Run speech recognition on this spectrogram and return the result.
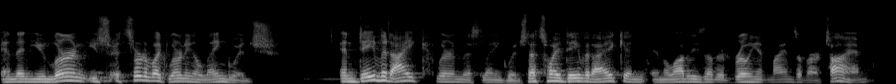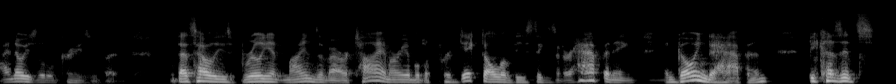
And then you learn, you, it's sort of like learning a language. And David Icke learned this language. That's why David Icke and, and a lot of these other brilliant minds of our time, I know he's a little crazy, but that's how these brilliant minds of our time are able to predict all of these things that are happening and going to happen because it's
